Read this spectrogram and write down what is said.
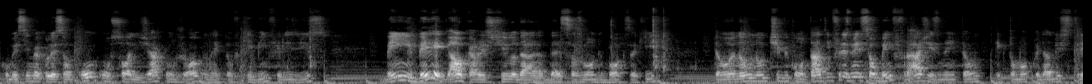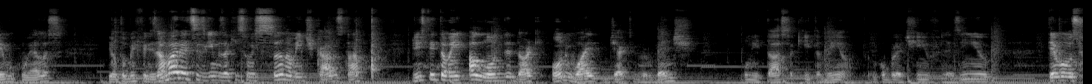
Comecei minha coleção com console já com jogos, né? Então fiquei bem feliz disso. Bem, bem legal, cara, o estilo da, dessas long box aqui. Então eu não, não tive contato. Infelizmente são bem frágeis, né? Então tem que tomar um cuidado extremo com elas. E eu tô bem feliz. A maioria desses games aqui são insanamente caros, tá? A gente tem também Alone in the Dark, On White, Jack Revenge. Bonitaço aqui também, ó. Tudo completinho, filezinho. Temos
